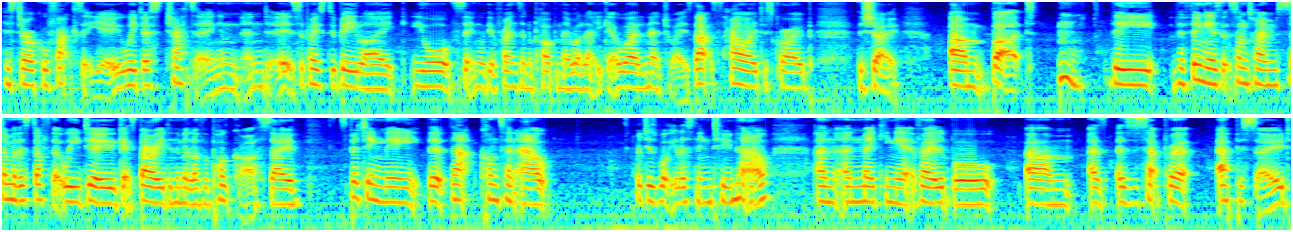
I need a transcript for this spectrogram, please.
historical facts at you. We're just chatting, and, and it's supposed to be like you're sitting with your friends in a pub and they won't let you get a word in edgeways. That's how I describe the show. Um, but the the thing is that sometimes some of the stuff that we do gets buried in the middle of a podcast. So splitting the, the that content out, which is what you're listening to now, and and making it available um, as as a separate episode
